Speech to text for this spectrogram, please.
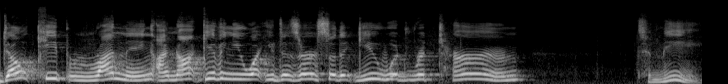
Don't keep running. I'm not giving you what you deserve so that you would return to me.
